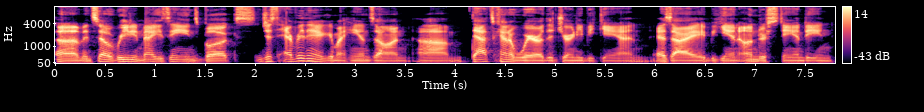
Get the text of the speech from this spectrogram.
Um, and so reading magazines, books, just everything I get my hands on, um, that's kind of where the journey began as I began understanding,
